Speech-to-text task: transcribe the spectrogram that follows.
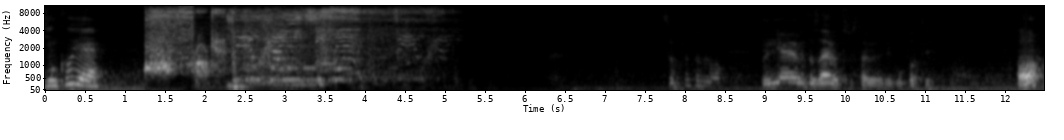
Dziękuję. Co? Co to było? No nie wiem, to zająk ustawił takie głupoty. O!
